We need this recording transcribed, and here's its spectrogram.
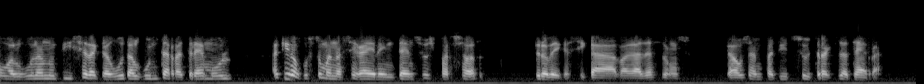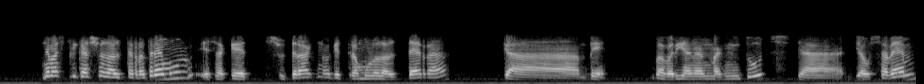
o alguna notícia de que ha hagut algun terratrèmol. Aquí no acostumen a ser gaire intensos, per sort, però bé, que sí que a vegades doncs, causen petits sotracs de terra. Anem a explicar això del terratrèmol. És aquest sotrac, no? aquest tremolor del terra, que, bé, va variant en magnituds, ja, ja ho sabem.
